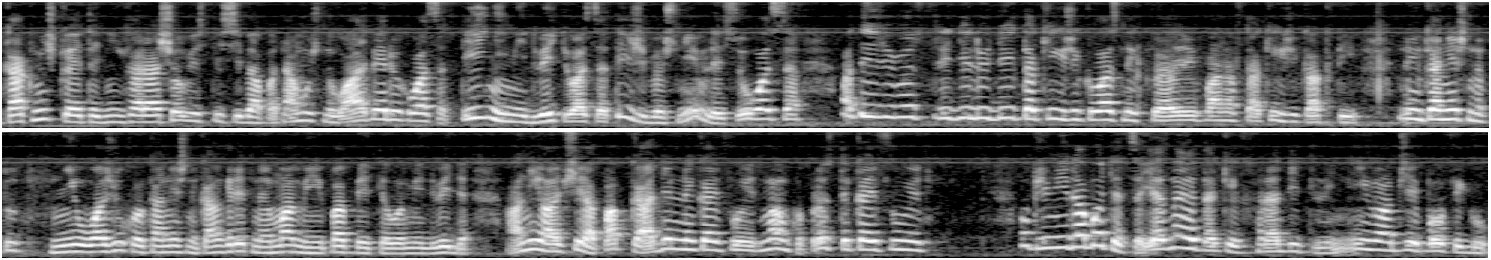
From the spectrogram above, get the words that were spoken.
как мишка, это нехорошо вести себя, потому что, ну, во-первых, Вася, ты не медведь, Вася, ты живешь не в лесу, Вася, а ты живешь среди людей таких же классных карифанов, таких же, как ты. Ну и, конечно, тут не уважуха, конечно, конкретно маме и папе этого медведя. Они вообще, а папка отдельно кайфует, мамка просто кайфует. В общем, не работается. Я знаю таких родителей, им вообще пофигу.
